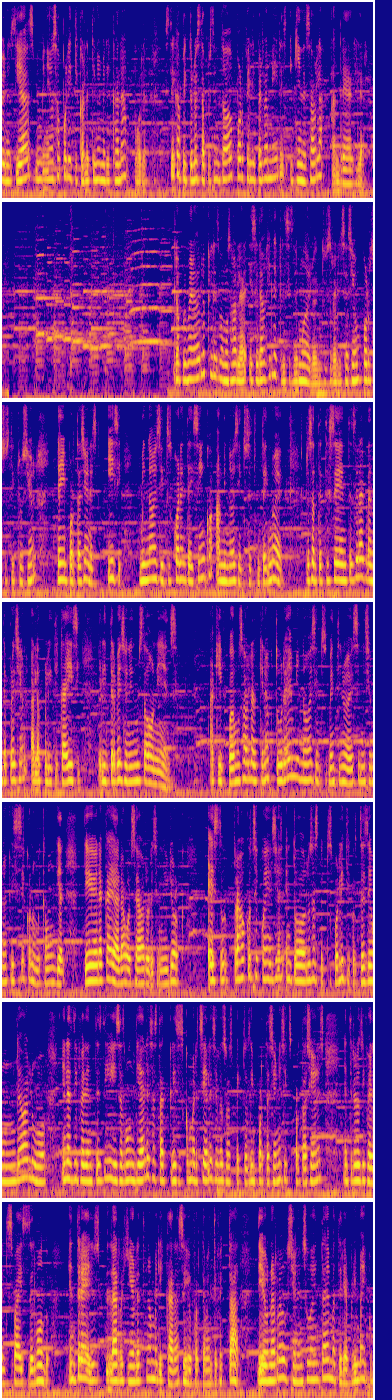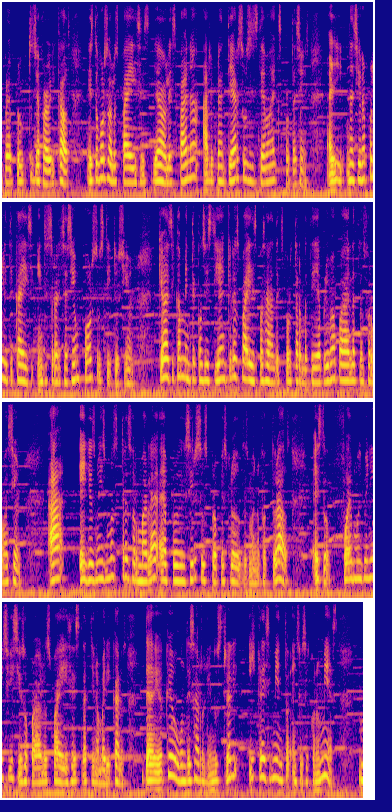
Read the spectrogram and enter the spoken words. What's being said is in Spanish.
buenos días, bienvenidos a Política Latinoamericana Pola. Este capítulo está presentado por Felipe Ramírez y quien les habla, Andrea Aguilar. Lo primero de lo que les vamos a hablar es el auge y la crisis del modelo de industrialización por sustitución de importaciones, ICI, 1945 a 1979, los antecedentes de la Gran Depresión a la política ICI, el intervencionismo estadounidense. Aquí podemos hablar que en octubre de 1929 se inició una crisis económica mundial debido a la caída de la bolsa de valores en New York. Esto trajo consecuencias en todos los aspectos políticos, desde un devalúo en las diferentes divisas mundiales hasta crisis comerciales en los aspectos de importaciones y exportaciones entre los diferentes países del mundo. Entre ellos, la región latinoamericana se vio fuertemente afectada, debido a una reducción en su venta de materia prima y compra de productos ya fabricados. Esto forzó a los países de habla hispana a replantear su sistema de exportaciones. Allí nació la política de industrialización por sustitución que básicamente consistía en que los países pasaran de exportar materia prima para la transformación a ellos mismos transformarla a producir sus propios productos manufacturados. Esto fue muy beneficioso para los países latinoamericanos, debido a que hubo un desarrollo industrial y crecimiento en sus economías.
